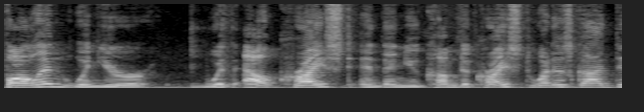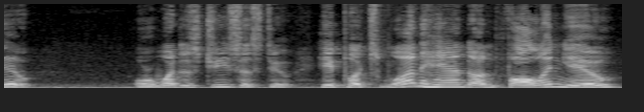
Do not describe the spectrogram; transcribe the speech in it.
fallen, when you're without Christ, and then you come to Christ, what does God do? Or what does Jesus do? He puts one hand on fallen you,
